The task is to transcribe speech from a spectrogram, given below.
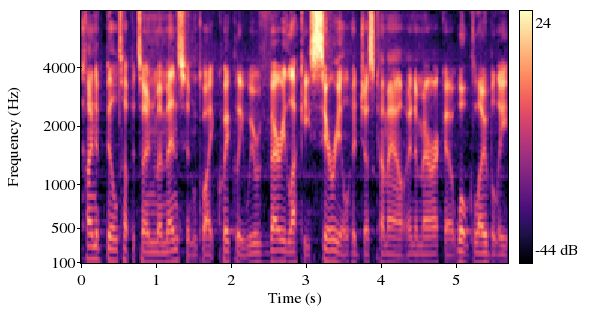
kind of built up its own momentum quite quickly. We were very lucky. Serial had just come out in America, well, globally.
